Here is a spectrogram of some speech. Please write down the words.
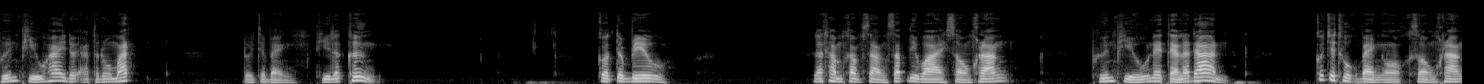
พื้นผิวให้โดยอัตโนมัติ โดยจะแบ่งทีละครึ่ง กด W แล้วทำคำสั่ง Subdivide 2 ครั้ง พื้นผิวในแต่ละด้าน ก็จะถูกแบ่งออก 2 ครั้ง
